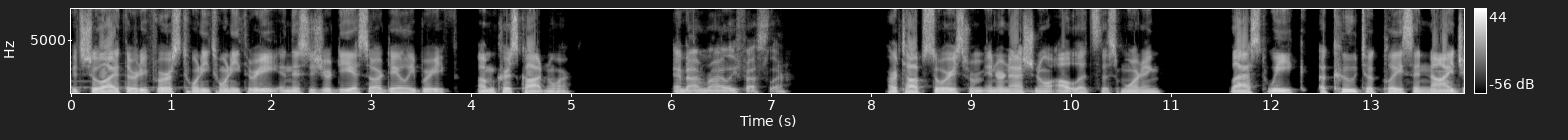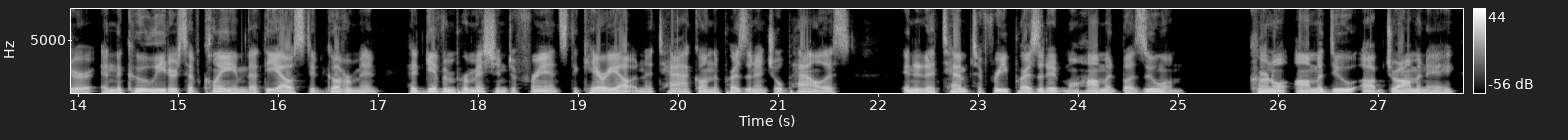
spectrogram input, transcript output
It's July 31st, 2023, and this is your DSR Daily Brief. I'm Chris Cotnor. And I'm Riley Fessler. Our top stories from international outlets this morning. Last week, a coup took place in Niger, and the coup leaders have claimed that the ousted government had given permission to France to carry out an attack on the presidential palace in an attempt to free President Mohamed Bazoum. Colonel Amadou Abdramane,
